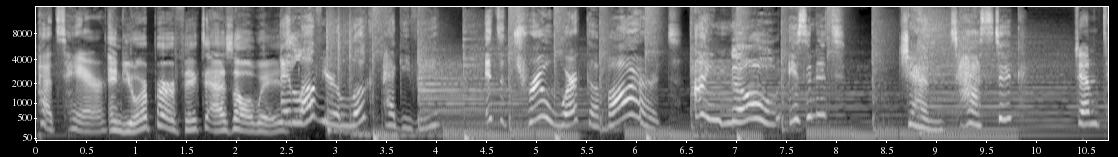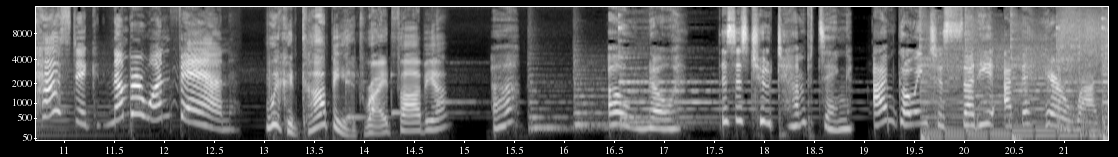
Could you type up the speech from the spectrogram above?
Pet's hair. And you're perfect as always. I love your look, Peggy V. It's a true work of art. I know, isn't it? Gemtastic. Gemtastic, number one fan. We could copy it, right, Fabia? Huh? Oh, no. This is too tempting. I'm going to study at the hair wagon.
